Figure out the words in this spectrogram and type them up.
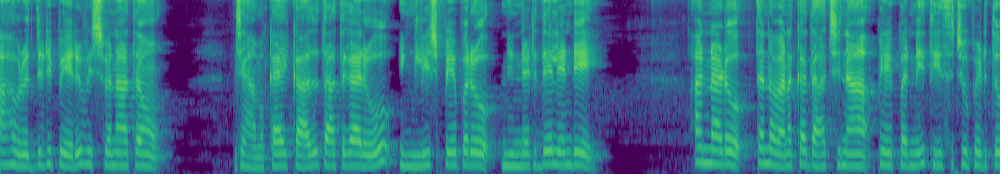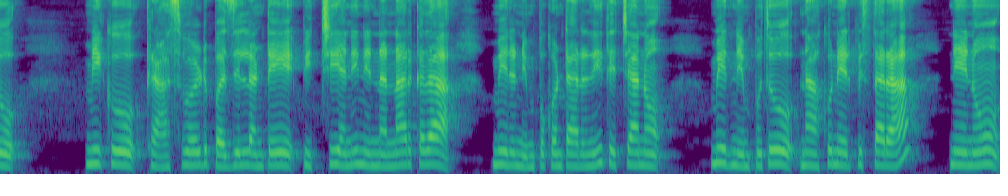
ఆ వృద్ధుడి పేరు విశ్వనాథం. జామకాయ కాదు తాతగారు ఇంగ్లీష్ పేపరు నిన్నటిదేలేండి అన్నాడు తన వెనక దాచిన పేపర్ని తీసి చూపెడుతూ. మీకు క్రాస్వర్డ్ పజిల్ అంటే పిచ్చి అని నిన్నన్నారు కదా మీరు నింపుకుంటారని తెచ్చాను. మీరు నింపుతూ నాకు నేర్పిస్తారా? నేను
